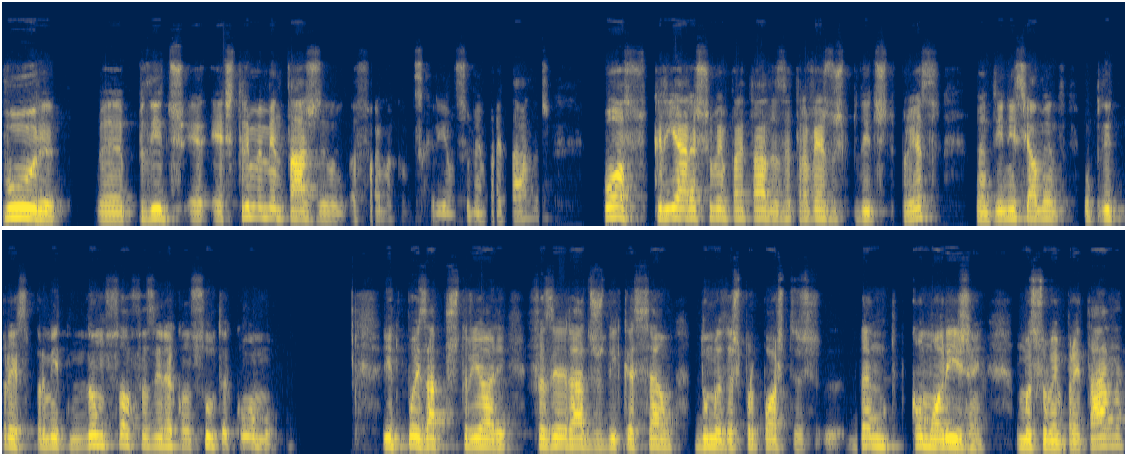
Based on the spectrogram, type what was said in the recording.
por uh, pedidos, é, é, extremamente ágil a forma como se criam subempreitadas. Posso criar as subempreitadas através dos pedidos de preço. Portanto, inicialmente, o pedido de preço permite não só fazer a consulta, como e depois, a posteriori, fazer a adjudicação de uma das propostas, dando como origem uma subempreitada,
